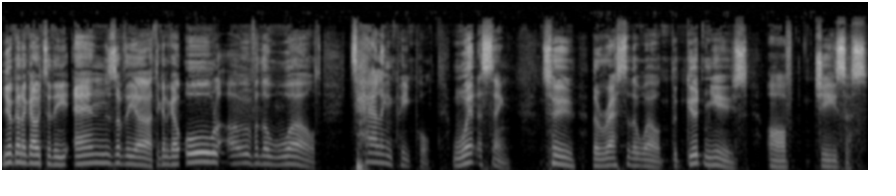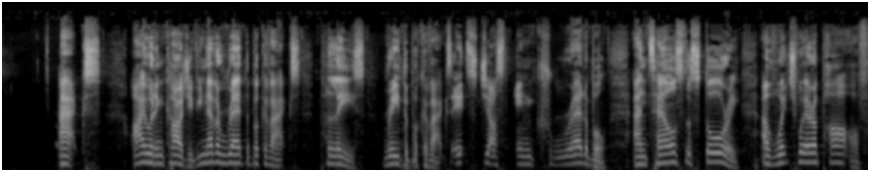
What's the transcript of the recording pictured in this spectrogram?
you're going to go to the ends of the earth. You're going to go all over the world telling people, witnessing to the rest of the world the good news of Jesus. Acts. I would encourage you, if you never read the book of Acts, please read the book of Acts. It's just incredible and tells the story of which we're a part of.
